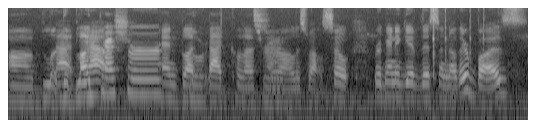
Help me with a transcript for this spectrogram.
uh, blo- the blood yeah, pressure and blood bad That's right. cholesterol as well. So we're gonna give this another buzz.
